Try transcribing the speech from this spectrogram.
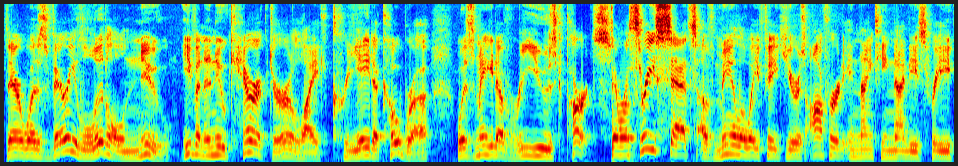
There was very little new. Even a new character, like Create a Cobra, was made of reused parts. There were three sets of mail-away figures offered in 1993,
